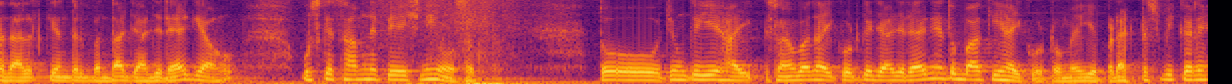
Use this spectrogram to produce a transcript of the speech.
अदालत के अंदर बंदा जज रह गया हो, उसके सामने पेश नहीं हो सकता। तो चूँकि ये हाई, इस्लामाबाद हाई कोर्ट के जज रह गए तो बाकी हाई कोर्टों में ये प्रैक्टिस भी करें,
